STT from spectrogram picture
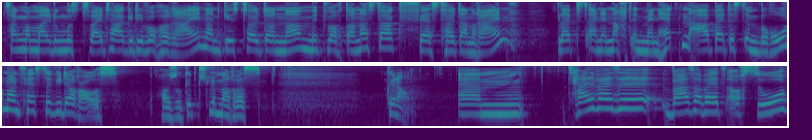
sagen wir mal, du musst zwei Tage die Woche rein, dann gehst halt dann ne, Mittwoch, Donnerstag, fährst halt dann rein, bleibst eine Nacht in Manhattan, arbeitest im Büro und dann fährst du wieder raus. Also gibt Schlimmeres. Genau. Ähm, teilweise war es aber jetzt auch so,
